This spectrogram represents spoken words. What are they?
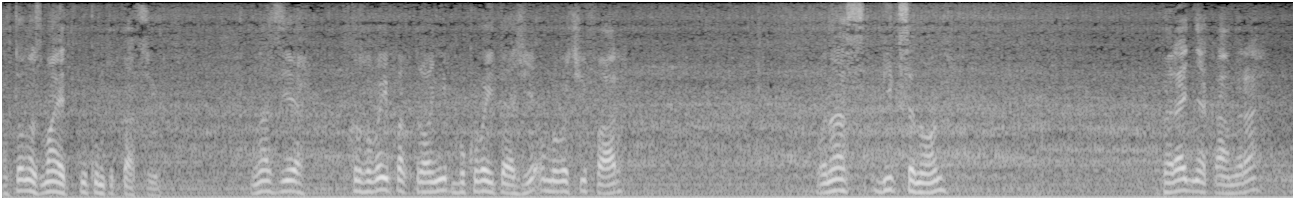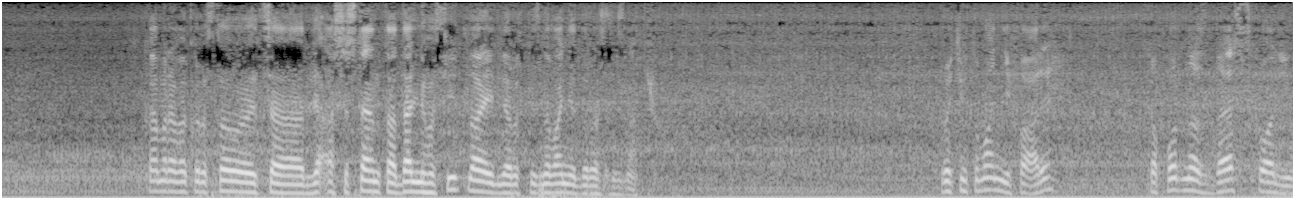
Авто у нас має таку комплектацію. У нас є круговий парктронік, боковий теж є, омивачі фар. У нас біксенон. Передня камера. Камера використовується для асистента дальнього світла і для розпізнавання дорожніх знаків. Противтуманні фари. Капот у нас без сколів.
